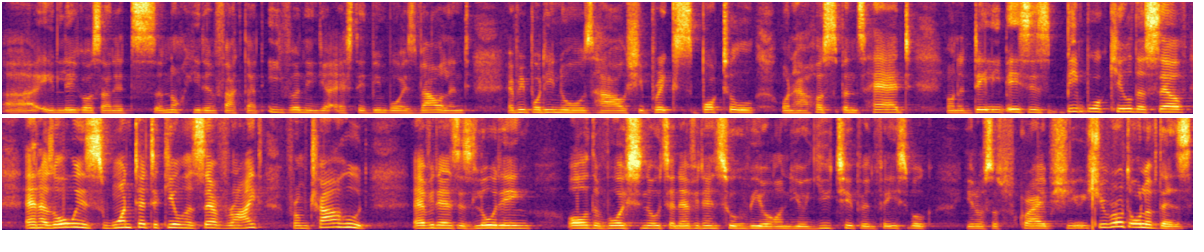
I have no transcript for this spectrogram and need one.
uh, in Lagos, and it's a not hidden fact that even in their estate, Bimbo is violent. Everybody knows how she breaks bottle on her husband's head on a daily basis. Bimbo killed herself and has always wanted to kill herself right from childhood. Evidence is loading. All the voice notes and evidence will be on your YouTube and Facebook. You know, subscribe. She she wrote all of this.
